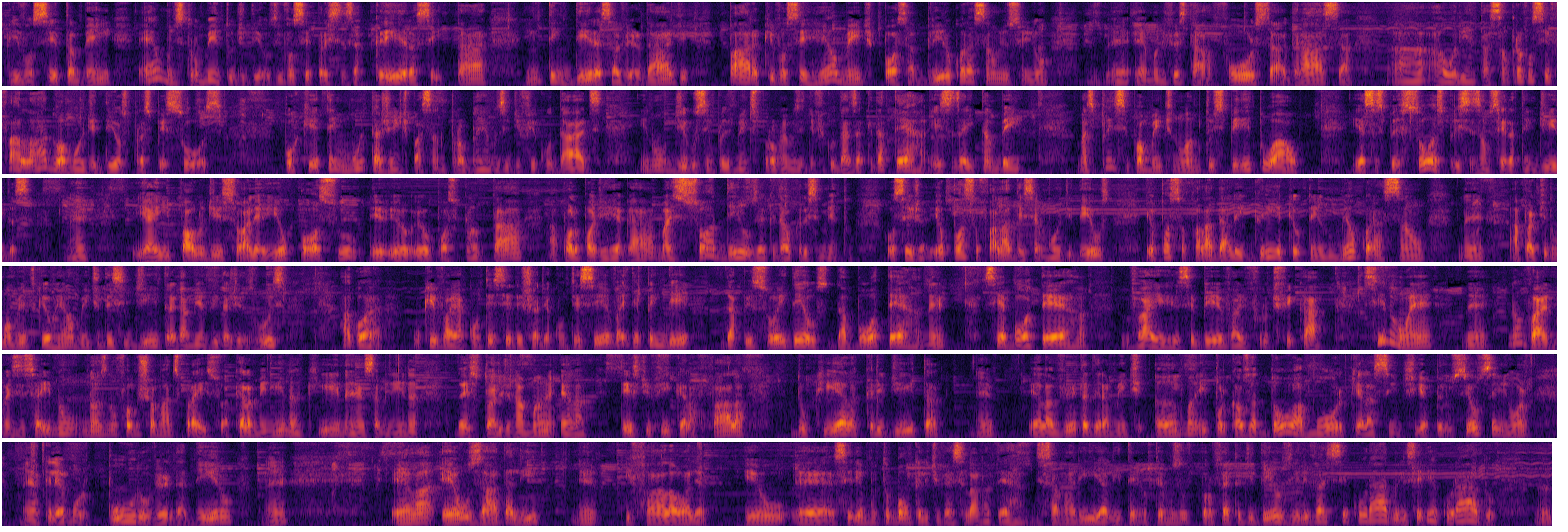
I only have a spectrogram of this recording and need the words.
E você também é um instrumento de Deus. E você precisa crer, aceitar, entender essa verdade para que você realmente possa abrir o coração e o Senhor é, é, manifestar a força, a graça, a, a orientação para você falar do amor de Deus para as pessoas. Porque tem muita gente passando problemas e dificuldades, e não digo simplesmente os problemas e dificuldades aqui da terra, esses aí também, mas principalmente no âmbito espiritual. E essas pessoas precisam ser atendidas, né? E aí Paulo disse: Olha, eu posso, eu, eu, eu, posso plantar, Apolo pode regar, mas só Deus é que dá o crescimento. Ou seja, eu posso falar desse amor de Deus, eu posso falar da alegria que eu tenho no meu coração, né? A partir do momento que eu realmente decidi entregar minha vida a Jesus. Agora, o que vai acontecer, deixar de acontecer, vai depender da pessoa e Deus, da boa terra, né? Se é boa terra, vai receber, vai frutificar. Se não é, né? Não vai, mas isso aí não, nós não fomos chamados para isso. Aquela menina aqui, né? Essa menina da história de Namã, ela testifica, ela fala do que ela acredita, né? Ela verdadeiramente ama e por causa do amor que ela sentia pelo seu Senhor, né? Aquele amor puro, verdadeiro, né? Ela é usada ali, né? E fala, olha, eu é, seria muito bom que ele tivesse lá na terra de Samaria. Ali tem, temos o profeta de Deus e ele vai ser curado, ele seria curado. Né?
